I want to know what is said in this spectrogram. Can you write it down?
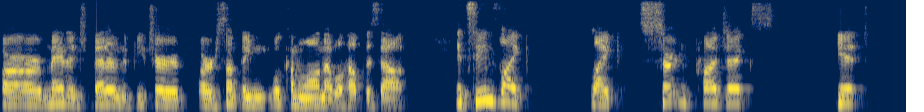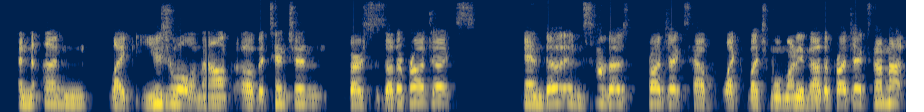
or, or managed better in the future, or something will come along that will help this out. It seems like like certain projects get an un like usual amount of attention versus other projects, and th- and some of those projects have like much more money than other projects. And I'm not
